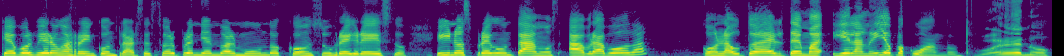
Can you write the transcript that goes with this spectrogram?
que volvieron a reencontrarse sorprendiendo al mundo con su regreso. Y nos preguntamos, ¿habrá boda? Con la autora del tema, ¿y el anillo para cuándo? Bueno.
